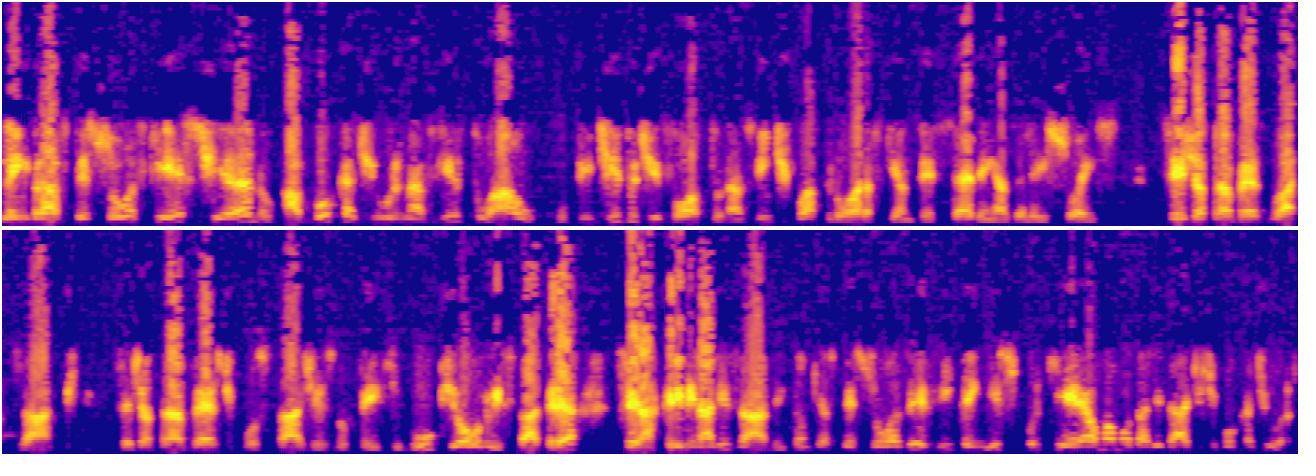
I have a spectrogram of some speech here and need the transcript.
lembrar as pessoas que este ano a boca de urna virtual, o pedido de voto nas 24 horas que antecedem as eleições, seja através do WhatsApp, seja através de postagens no Facebook ou no Instagram, será criminalizado. Então que as pessoas evitem isso porque é uma modalidade de boca de urna.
